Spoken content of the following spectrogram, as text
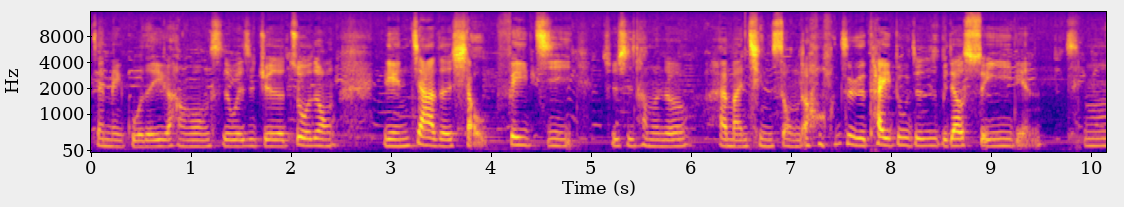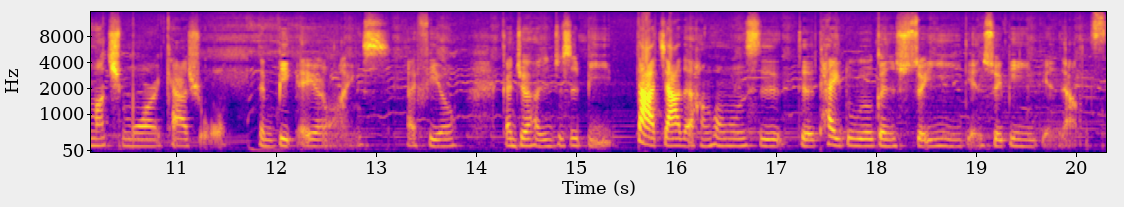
在美国的一个航空公司。我也是觉得坐这种廉价的小飞机，就是他们都还蛮轻松的，这个态度就是比较随意一点，much more casual than big airlines。I feel，感觉好像就是比大家的航空公司的态度又更随意一点、随便一点这样子，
